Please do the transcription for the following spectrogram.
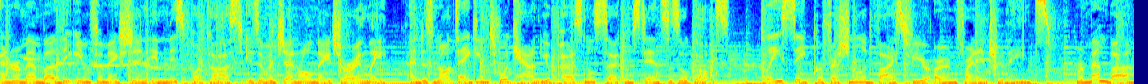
And remember, the information in this podcast is of a general nature only and does not take into account your personal circumstances or goals. Please seek professional advice for your own financial needs. Remember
